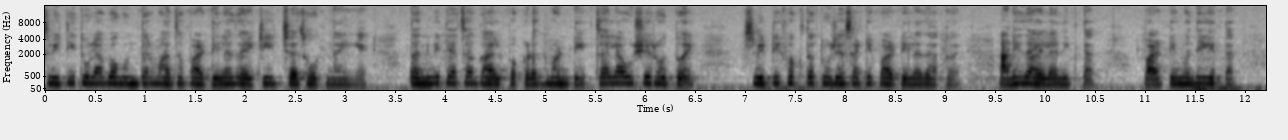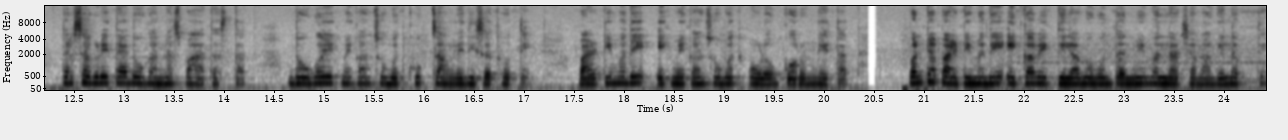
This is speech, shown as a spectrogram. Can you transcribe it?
स्वीटी तुला बघून तर माझं पार्टीला जायची इच्छाच होत नाही आहे तन्वी त्याचा गाल पकडत म्हणते चला उशीर होतोय. स्वीटी फक्त तुझ्यासाठी पार्टीला जातोय आणि जायला निघतात. पार्टीमध्ये येतात. तर सगळे त्या दोघांनाच पाहत असतात. दोघं एकमेकांसोबत खूप चांगले दिसत होते. पार्टीमध्ये एकमेकांसोबत ओळख करून घेतात. पण त्या पार्टीमध्ये एका व्यक्तीला बघून तन्वी मल्हारच्या मागे लपते.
